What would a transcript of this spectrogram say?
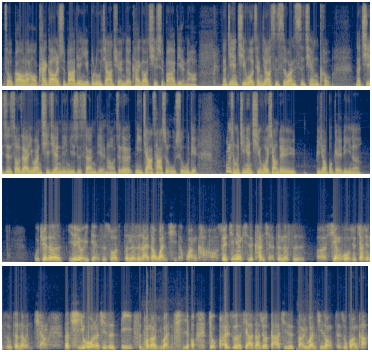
走高了哈，开高二十八点也不如加权的开高七十八点了哈。那今天期货成交十四万四千口，那期指收在一万七千零一十三点哈，这个逆价差是五十五点。为什么今天期货相对于比较不给力呢？我觉得也有一点是说，真的是来到万七的关卡哦，所以今天其实看起来真的是。呃，现货就加权指数真的很强。那期货呢？其实第一次碰到一万七后，就快速的下杀。就大家其实到一万七这种整数关卡，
